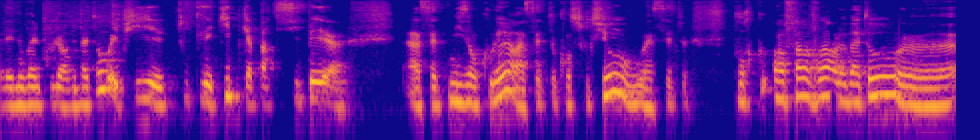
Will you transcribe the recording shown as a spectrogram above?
les nouvelles couleurs du bateau, et puis toute l'équipe qui a participé à cette mise en couleur, à cette construction ou à cette pour enfin voir le bateau euh,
